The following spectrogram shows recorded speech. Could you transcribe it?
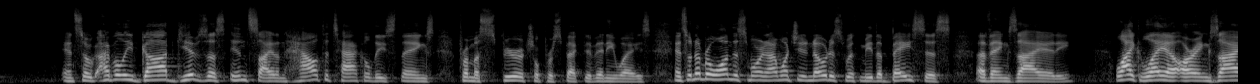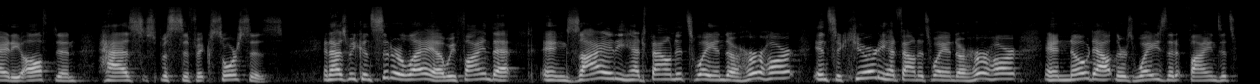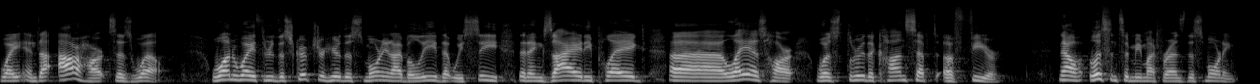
And so I believe God gives us insight on how to tackle these things from a spiritual perspective, anyways. And so, number one this morning, I want you to notice with me the basis of anxiety. Like Leah, our anxiety often has specific sources. And as we consider Leah, we find that anxiety had found its way into her heart, insecurity had found its way into her heart, and no doubt there's ways that it finds its way into our hearts as well. one way through the scripture here this morning, I believe that we see that anxiety plagued uh, Leah's heart was through the concept of fear. Now, listen to me, my friends, this morning.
